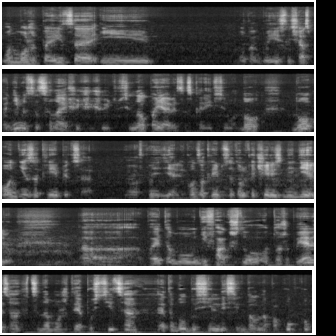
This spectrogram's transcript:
он может появиться и, ну, как бы, если сейчас поднимется цена еще чуть-чуть, сигнал появится, скорее всего, но, но он не закрепится э, в понедельник, он закрепится только через неделю. Поэтому не факт, что он тоже появится, цена может и опуститься. Это был бы сильный сигнал на покупку,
